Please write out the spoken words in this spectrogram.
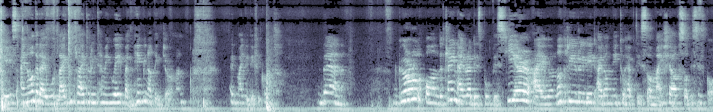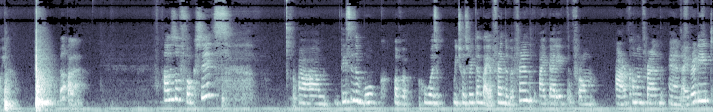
this. I know that I would like to try to read Hemingway, but maybe not in German it might be difficult. Then, Girl on the Train, I read this book this year. I will not reread it. I don't need to have this on my shelf, so this is going. House of Foxes. Um, this is a book of a, who was which was written by a friend of a friend. I got it from our common friend and I read it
